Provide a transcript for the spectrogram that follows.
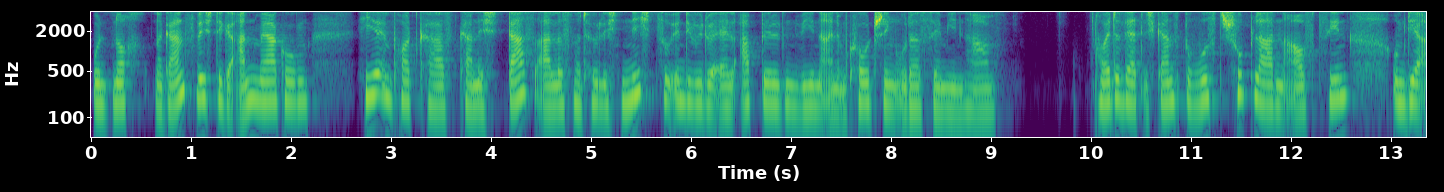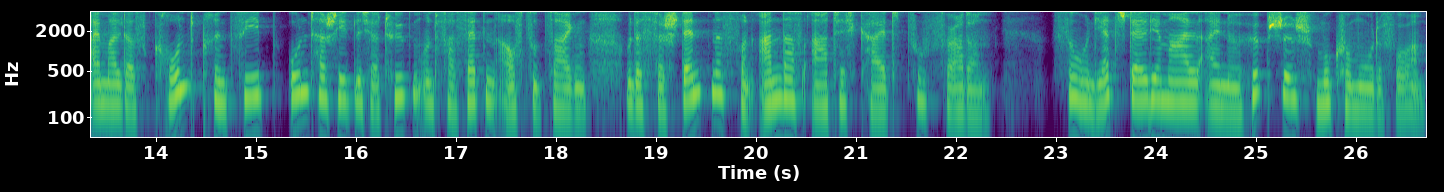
Und noch eine ganz wichtige Anmerkung. Hier im Podcast kann ich das alles natürlich nicht so individuell abbilden wie in einem Coaching oder Seminar. Heute werde ich ganz bewusst Schubladen aufziehen, um dir einmal das Grundprinzip unterschiedlicher Typen und Facetten aufzuzeigen und das Verständnis von Andersartigkeit zu fördern. So, und jetzt stell dir mal eine hübsche Schmuckkommode vor.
